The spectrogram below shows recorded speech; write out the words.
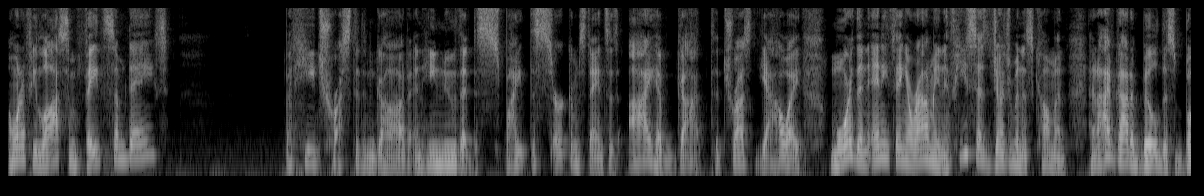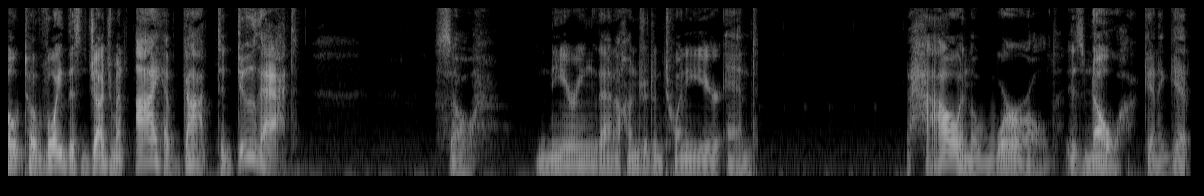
I wonder if he lost some faith some days. But he trusted in God and he knew that despite the circumstances, I have got to trust Yahweh more than anything around me. And if he says judgment is coming and I've got to build this boat to avoid this judgment, I have got to do that. So, nearing that 120 year end, how in the world is Noah going to get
